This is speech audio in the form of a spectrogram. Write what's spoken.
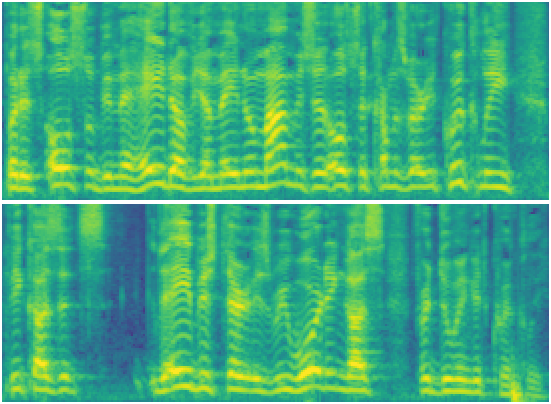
But it's also b'mehed of yameinu mamish. It also comes very quickly because it's the Abishter is rewarding us for doing it quickly.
